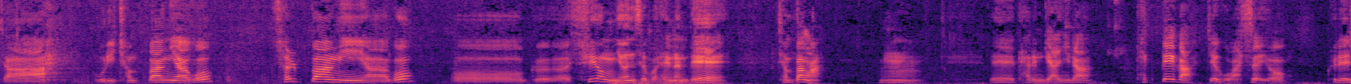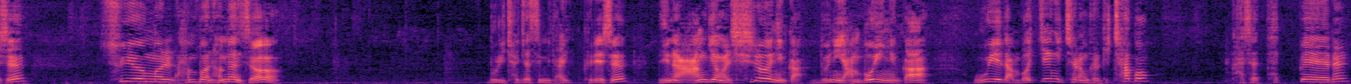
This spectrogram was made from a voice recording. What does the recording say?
자, 우리 전빵이하고 설빵이하고 어, 그 수영 연습을 했는데 전빵아, 음, 예, 다른 게 아니라 택배가 째고 왔어요. 그래서 수영을 한번 하면서 물이 젖었습니다. 그래서 니는 안경을 싫어하니까 눈이 안 보이니까 위에다 멋쟁이처럼 그렇게 차고 가서 택배를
